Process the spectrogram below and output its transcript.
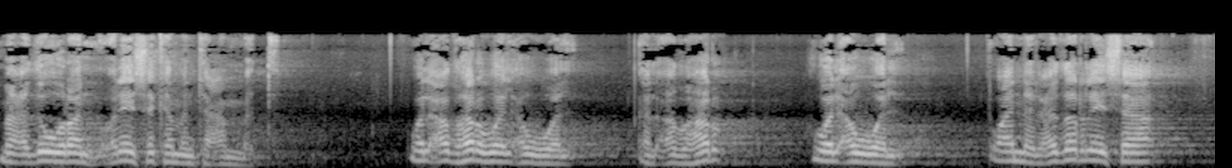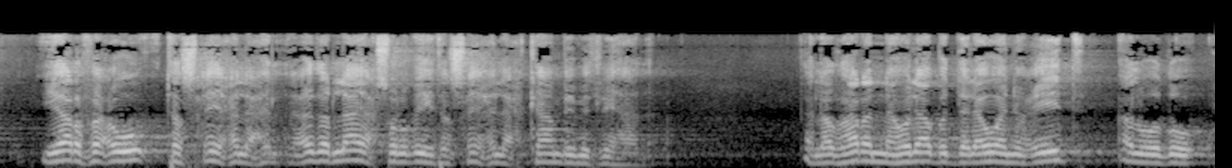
معذورا وليس كمن تعمد. والأظهر هو الأول. الأظهر هو الأول وأن العذر ليس يرفع تصحيح العذر لا يحصل به تصحيح الأحكام بمثل هذا. الأظهر أنه لا بد له أن يعيد الوضوء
